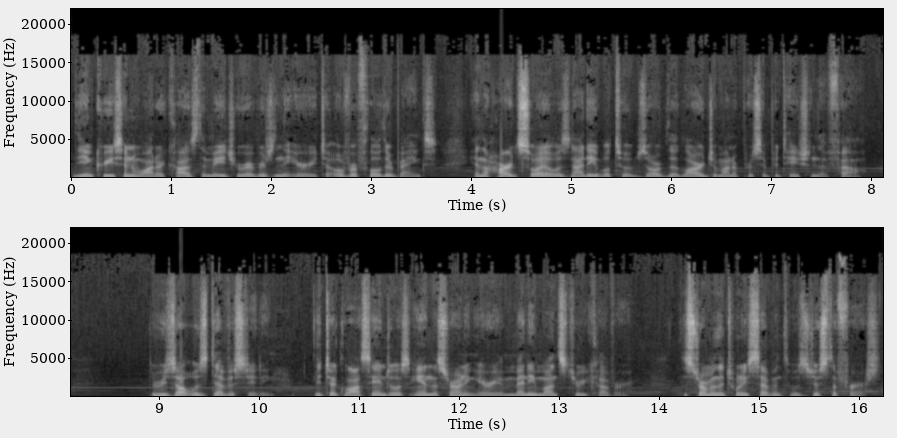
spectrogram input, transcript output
The increase in water caused the major rivers in the area to overflow their banks, and the hard soil was not able to absorb the large amount of precipitation that fell. The result was devastating. It took Los Angeles and the surrounding area many months to recover. The storm on the 27th was just the first.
